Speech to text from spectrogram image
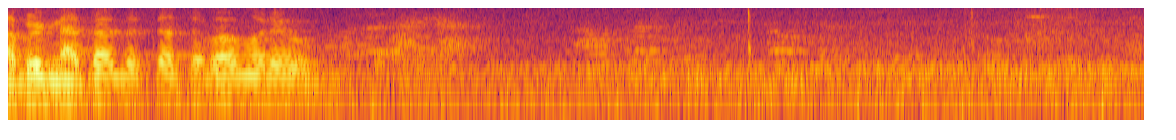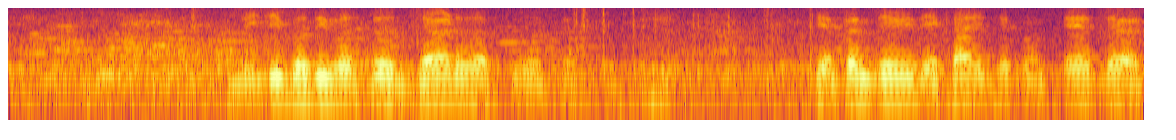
આપણે જ્ઞાતા દસતા સ્વભાવમાં રહેવું. બીજી બધી વસ્તુ જડ વસ્તુઓ છે. ચેતન જેવી દેખાય છે, પણ તે જડ.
